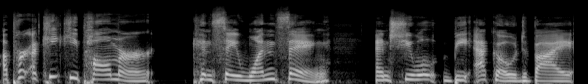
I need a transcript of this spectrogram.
a per, a Kiki Palmer can say one thing, and she will be echoed by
